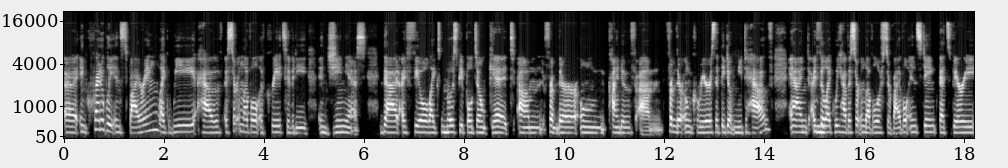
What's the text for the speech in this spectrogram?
uh, incredibly inspiring. Like we have a certain level of creativity and genius that I feel like most people don't get um, from their own kind of um, from their own careers that they don't need to have. And I mm-hmm. feel like we have a certain level of survival instinct that's very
